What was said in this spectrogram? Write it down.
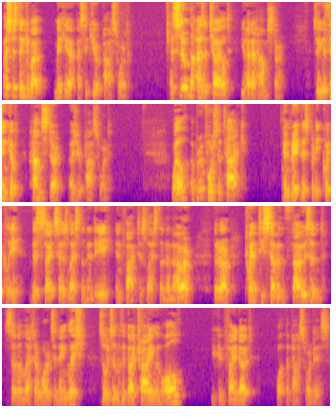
Let's just think about making a, a secure password. Assume that as a child you had a hamster. So you think of hamster as your password. Well, a brute force attack can break this pretty quickly. This site says less than a day. In fact, it's less than an hour. There are 27,000 seven letter words in English. So simply by trying them all, you can find out what the password is.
